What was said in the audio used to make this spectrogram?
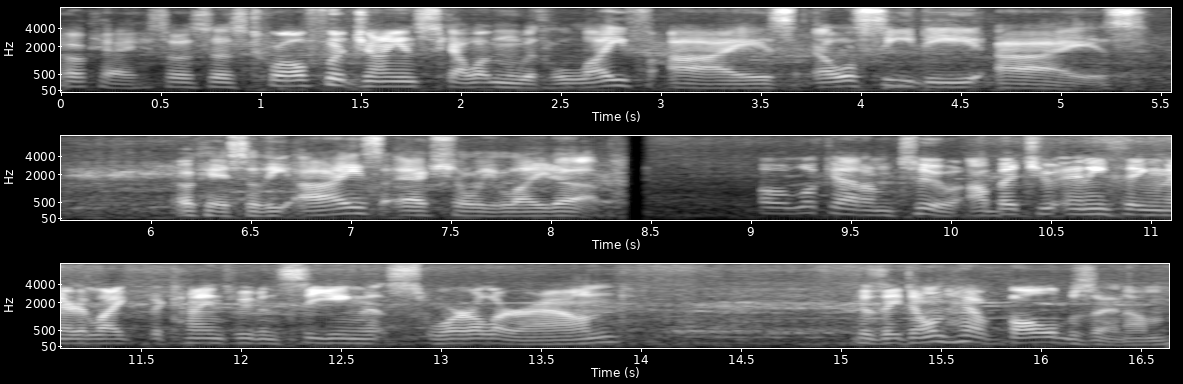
Okay, so it says 12 foot giant skeleton with life eyes, LCD eyes. Okay, so the eyes actually light up. Oh, look at them too. I'll bet you anything they're like the kinds we've been seeing that swirl around. Because they don't have bulbs in them.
